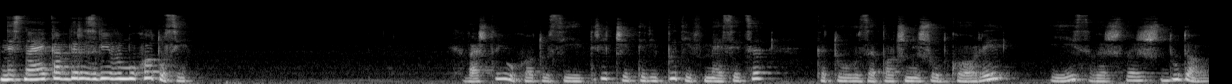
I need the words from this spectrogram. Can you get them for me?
Не знае как да развивам ухото си. Хващай ухото си 3-4 пъти в месеца, като започнеш отгоре и свършваш додолу.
